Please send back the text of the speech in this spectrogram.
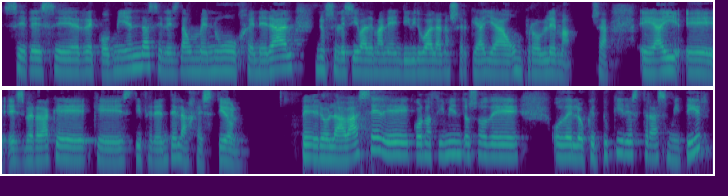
se les eh, recomienda, se les da un menú general, no se les lleva de manera individual a no ser que haya un problema. O sea, eh, eh, es verdad que, es diferente la gestión pero la base de conocimientos o de, o de, lo que tú quieres transmitir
